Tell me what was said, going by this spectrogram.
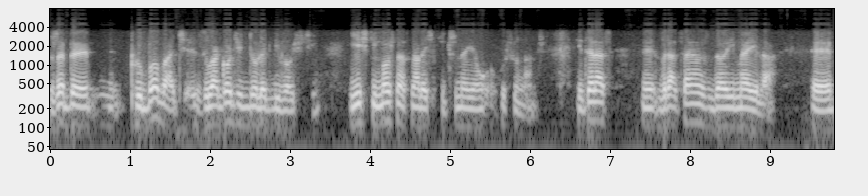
żeby próbować złagodzić dolegliwości, jeśli można znaleźć przyczynę, ją usunąć. I teraz y, wracając do e-maila. y,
